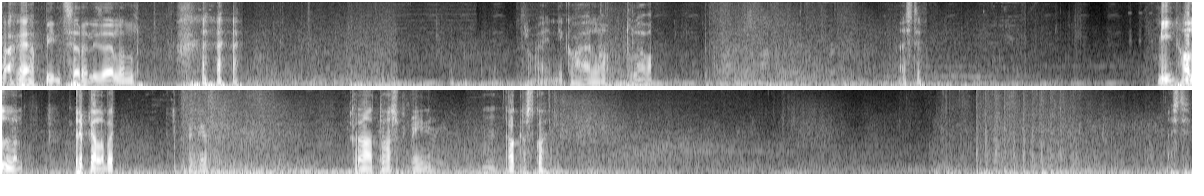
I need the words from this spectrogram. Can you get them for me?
väga hea pintser oli seal all. Tramenni kahe la- tuleva. hästi. miin, all on. trepi alla pann, okei okay., granaat toas miini. mm. aknast kohe. hästi.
